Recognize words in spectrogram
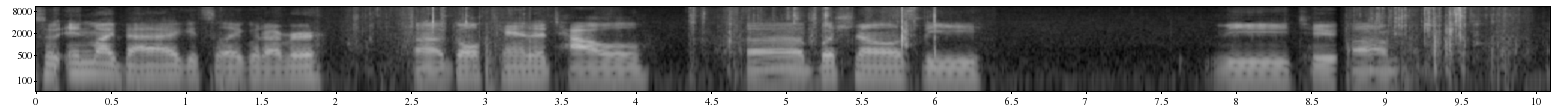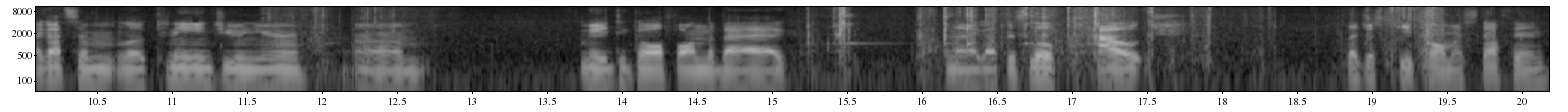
So in my bag, it's like whatever, uh, Golf Canada towel, uh, Bushnell's the V2. Um, I got some little Canadian Junior um, made to golf on the bag. And then I got this little pouch that just keeps all my stuff in.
